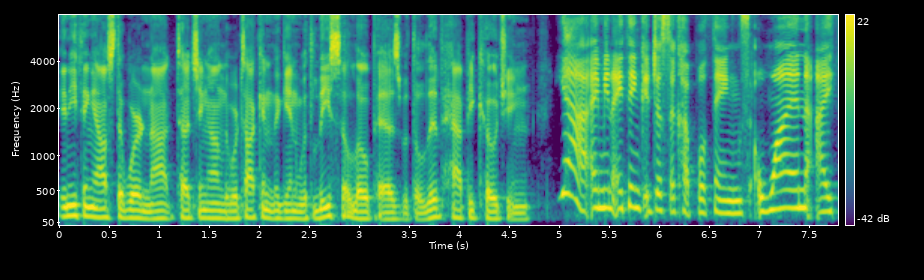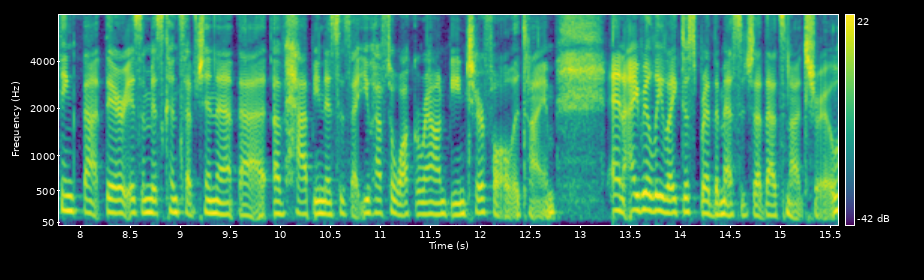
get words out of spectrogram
anything else that we're not touching on, we're talking again with Lisa Lopez with the Live Happy Coaching. Yeah, I mean, I think just a couple things. One, I think that there is a misconception that, that of happiness is that you have to walk around being cheerful all the time, and I really like to spread the message that that's not true.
